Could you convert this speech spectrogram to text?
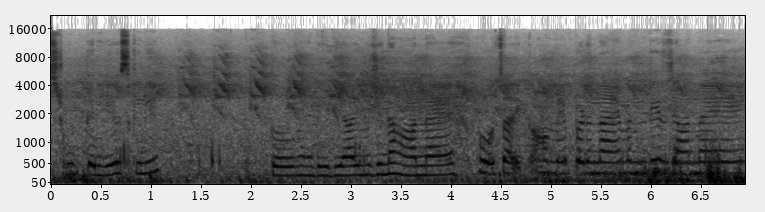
शूट करिए उसके लिए। तो मैंने दे दिया मुझे नहाना है। बहुत सारे काम है पढ़ना है मंदिर जाना है।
